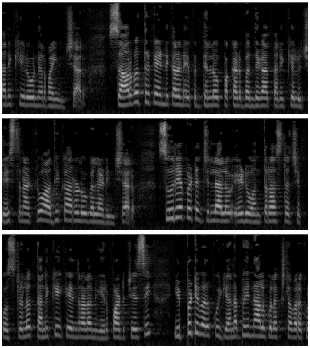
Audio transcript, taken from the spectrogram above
తనిఖీలు నిర్వహించారు. సార్వత్రిక ఎన్నికల నేపథ్యంలో పకడ్బందీగా తనిఖీలు చేస్తున్నట్లు అధికారులు వెల్లడించారు. సూర్యాపేట జిల్లాలో ఏడు అంతరాష్ట్ర చెక్పోస్టుల్లో తనిఖీ కేంద్రాలను ఏర్పాటు చేసి ఇప్పటి వరకు ఎనభై నాలుగు లక్షల వరకు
